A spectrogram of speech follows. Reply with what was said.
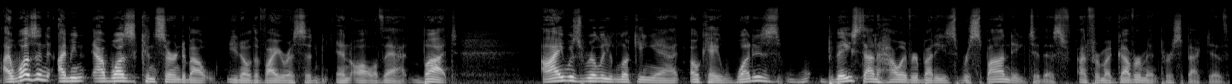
I wasn't. I mean, I was concerned about you know the virus and and all of that, but I was really looking at okay, what is based on how everybody's responding to this uh, from a government perspective.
